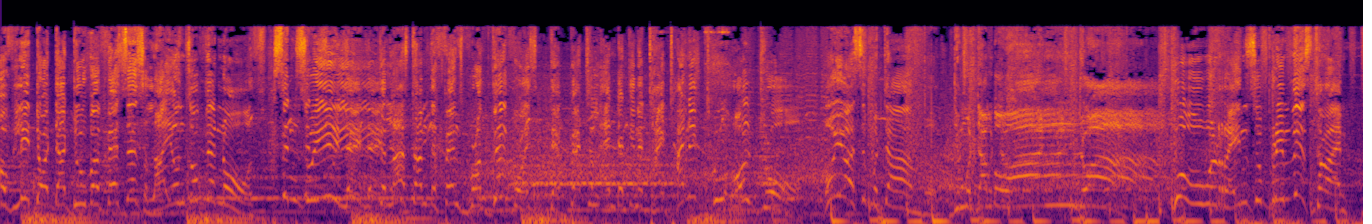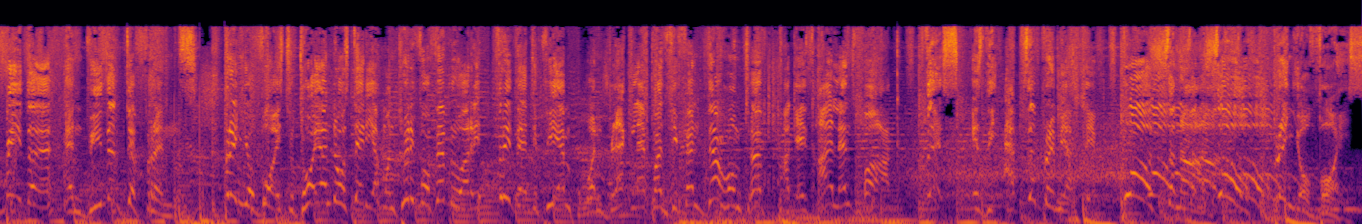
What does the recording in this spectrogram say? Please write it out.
of Lidoda Duvha versus Lions of the North. Since we the last time the fans brought their voice, the battle ended in a titanic two-all draw. Oyo Mutambo, the Mutambo Wandwa. Who will reign supreme this time? Be there and be the difference. Bring your boys to Thohoyandou Stadium on 24 February, 3:30 p.m. when Black Leopards defend their home turf against Highlands Park. This is the Absa Premiership. Wosana, so bring your voice.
